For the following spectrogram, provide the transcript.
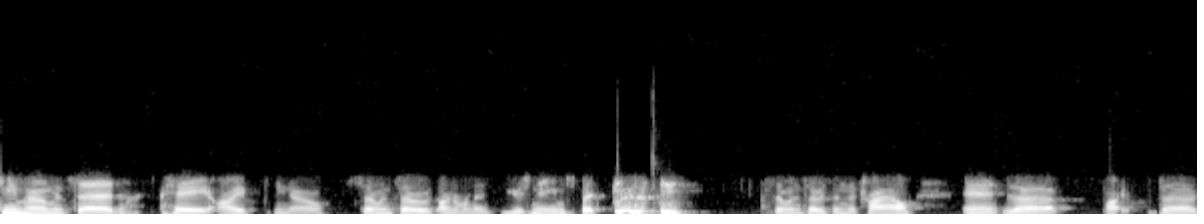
Came home and said, "Hey, I, you know, so and so. I don't want to use names, but so and so is in the trial, and the the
